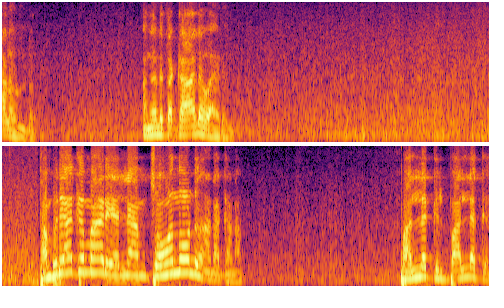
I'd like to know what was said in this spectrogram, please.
ആളുണ്ട്. അങ്ങനത്തെ കാലമായിരുന്നു. തമ്പുരാക്കന്മാരെ എല്ലാം ചുവന്നുകൊണ്ട് നടക്കണം. പല്ലക്കിൽ പല്ലക്ക്.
